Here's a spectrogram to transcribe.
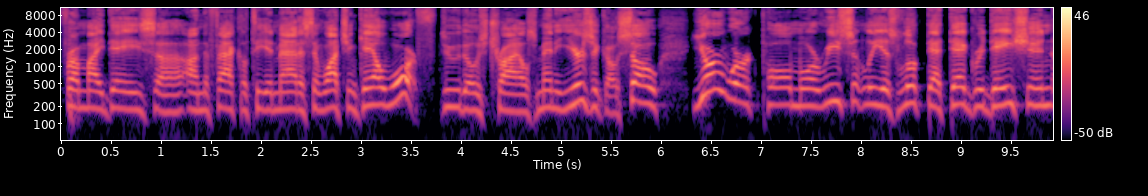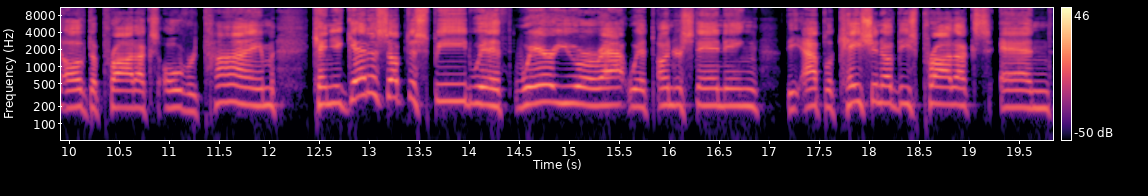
from my days uh, on the faculty in Madison watching Gayle Worf do those trials many years ago. So, your work, Paul, more recently has looked at degradation of the products over time. Can you get us up to speed with where you are at with understanding the application of these products and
